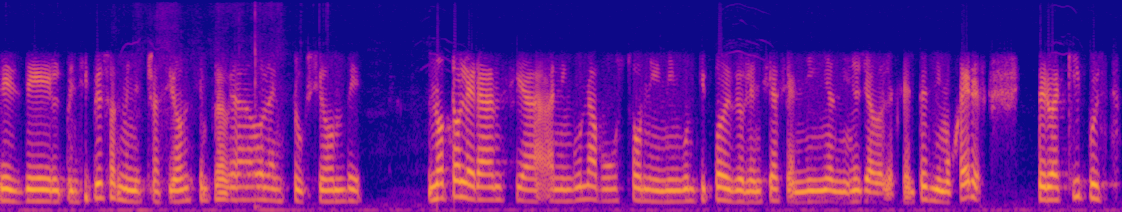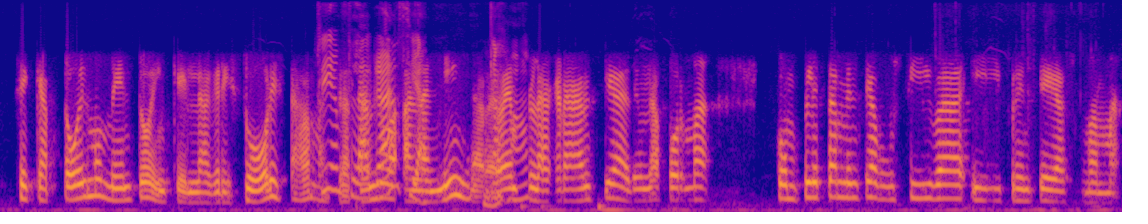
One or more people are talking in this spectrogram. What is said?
desde el principio de su administración siempre había dado la instrucción de no tolerancia a ningún abuso ni ningún tipo de violencia hacia niñas, niños y adolescentes ni mujeres. Pero aquí pues se captó el momento en que el agresor estaba Sí, maltratando a la niña, ¿verdad? En flagrancia, de una forma completamente abusiva y frente a su mamá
